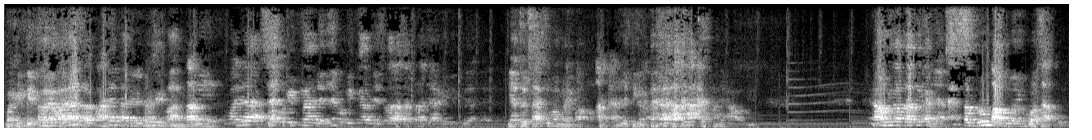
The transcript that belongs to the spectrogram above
bagi kita. Ada dari itu sih Pak. Tapi pada saya kepikiran, jadinya kepikiran ya setelah saya pelajari gitu ya. Ya terus saya cuma melempar pertanyaannya tinggal menjawab. Kalau kita perhatikan ya, sebelum tahun 2021,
